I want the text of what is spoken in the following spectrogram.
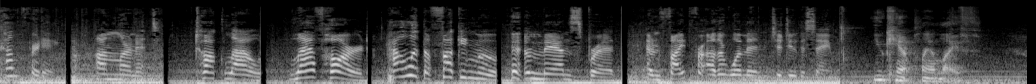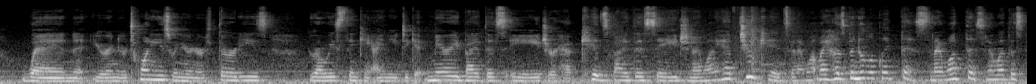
comforting. Unlearn it. Talk loud, laugh hard, howl at the fucking moon, man spread, and fight for other women to do the same. You can't plan life. When you're in your 20s, when you're in your 30s, you're always thinking, I need to get married by this age or have kids by this age, and I want to have two kids, and I want my husband to look like this, and I want this, and I want this.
